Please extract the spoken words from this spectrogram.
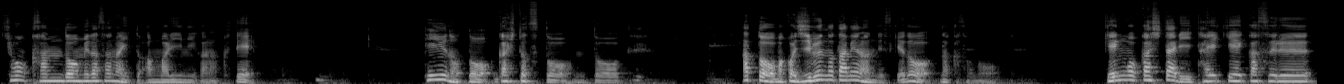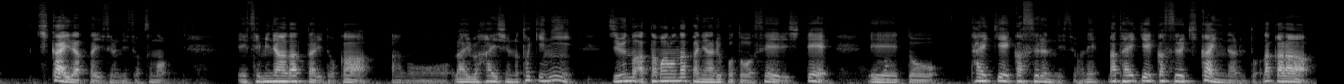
基本感動を目指さないとあんまり意味がなくて、っていうのと、が一つと、うんと、あと、まあ、これ自分のためなんですけど、なんかその、言語化したり体系化する機会だったりするんですよ。その、えセミナーだったりとか、あのライブ配信の時に自分の頭の中にあることを整理して、えっ、と、体系化するんですよね。まあ、体系化する機会になると。だから、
